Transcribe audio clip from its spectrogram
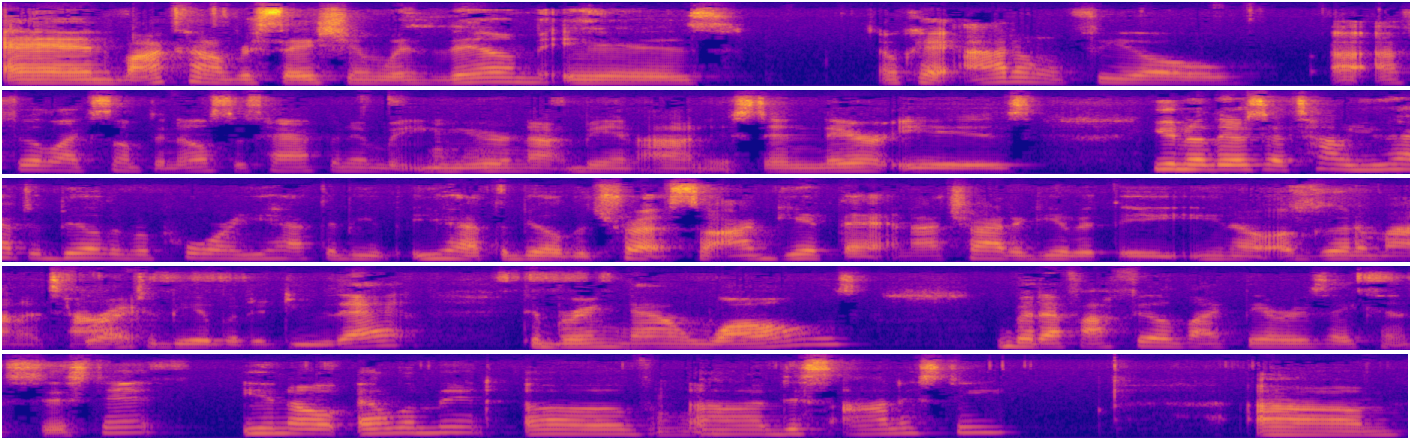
And my conversation with them is, okay, I don't feel I feel like something else is happening, but mm-hmm. you're not being honest. And there is, you know, there's a time you have to build a rapport and you have to be, you have to build the trust. So I get that. And I try to give it the, you know, a good amount of time right. to be able to do that, to bring down walls. But if I feel like there is a consistent, you know, element of mm-hmm. uh, dishonesty, um,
